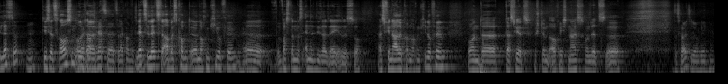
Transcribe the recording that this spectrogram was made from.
Die letzte? Mhm. Die ist jetzt draußen Und und äh, die letzte, letzte, da kommt nichts letzte, letzte, aber es kommt äh, noch ein Kinofilm, Ja. äh, was dann das Ende dieser Serie ist. So. Als Finale kommt noch ein Kinofilm und äh, das wird bestimmt auch richtig nice. Und jetzt, äh. Das läuft sich irgendwie mehr.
